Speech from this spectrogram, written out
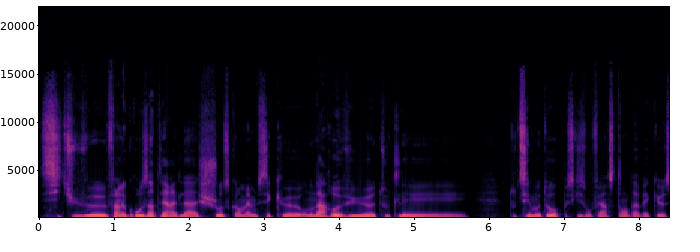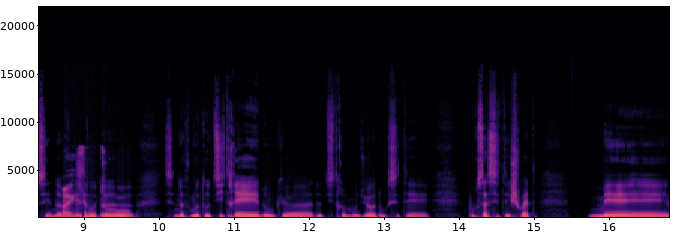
si tu veux, enfin le gros intérêt de la chose quand même, c'est que on a revu euh, toutes les toutes ces motos parce qu'ils ont fait un stand avec ces neuf motos, ces neuf motos titrées, donc de titres mondiaux. Donc c'était pour ça c'était chouette. Mais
